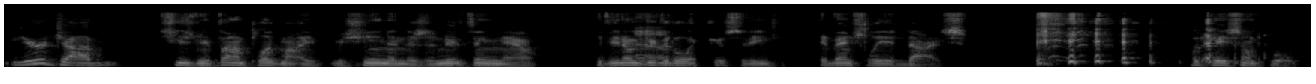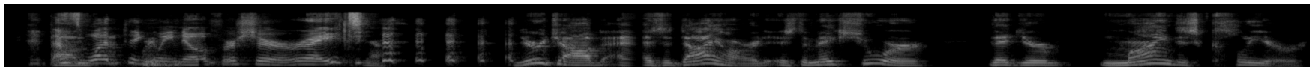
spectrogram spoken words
your job, excuse me, if I unplug my machine and there's a new thing now, if you don't Uh-oh. give it electricity, eventually it dies. okay, so I'm cool. That's um, one thing we know for sure, right? yeah. Your job as a diehard is to make sure that your mind is clear.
